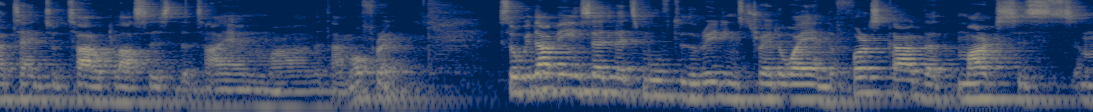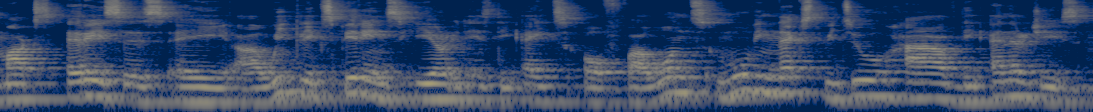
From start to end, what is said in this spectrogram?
attend to tarot classes that I am uh, that I'm offering. So with that being said, let's move to the reading straight away. And the first card that marks is, marks Aries is a uh, weekly experience here. It is the Eight of uh, Wands. Moving next, we do have the energies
